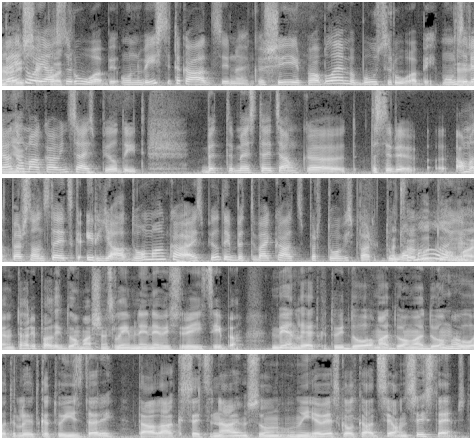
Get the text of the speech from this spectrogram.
veidojās robi, un visi tā kā atzina, ka šī ir problēma, būs robi. Mums Te ir jādomā, kā viņus aizpildīt. Bet mēs teicām, ka tas ir amatpersonas teica, ka ir jādomā, kā aizpildīt, bet vai kāds par to vispār domā? domāja, un tā arī palika domāšanas līmenī, nevis rīcībā. Viena lieta, ka tu domā, domā, domā, otra lieta, ka tu izdari tālāk secinājumus un, un ievies kaut kādas jaunas sistēmas.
